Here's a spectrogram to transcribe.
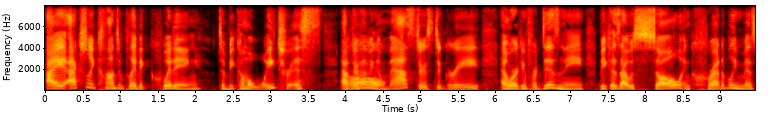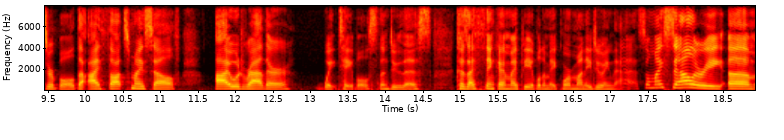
I actually contemplated quitting to become a waitress after oh. having a oh. master's degree and working for Disney because I was so incredibly miserable that I thought to myself, I would rather wait tables than do this because I think I might be able to make more money doing that. So my salary um,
